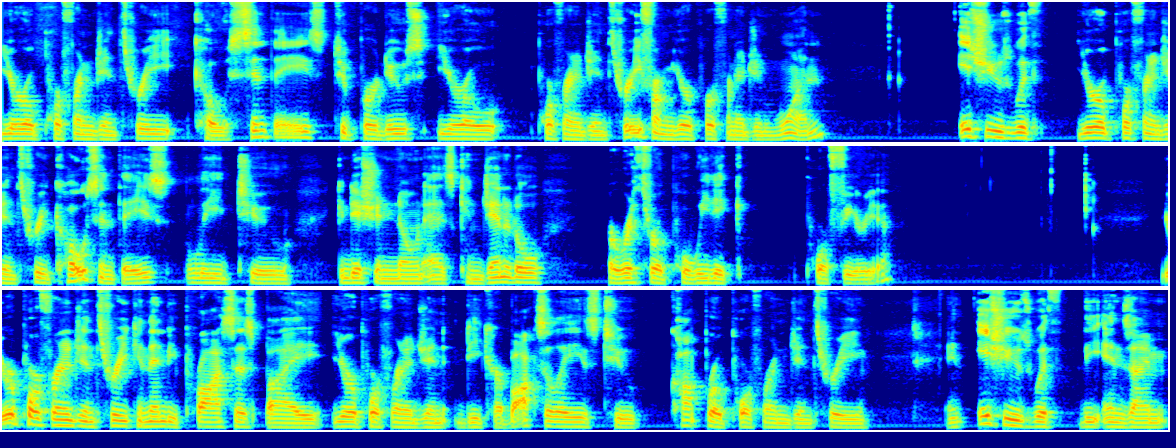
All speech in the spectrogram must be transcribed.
uroporphyrinogen 3 co-synthase to produce uroporphyrinogen 3 from uroporphyrinogen 1. Issues with uroporphyrinogen 3 co-synthase lead to condition known as congenital erythropoietic porphyria. Uroporphyrinogen 3 can then be processed by uroporphyrinogen decarboxylase to coproporphyrinogen 3, and issues with the enzyme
